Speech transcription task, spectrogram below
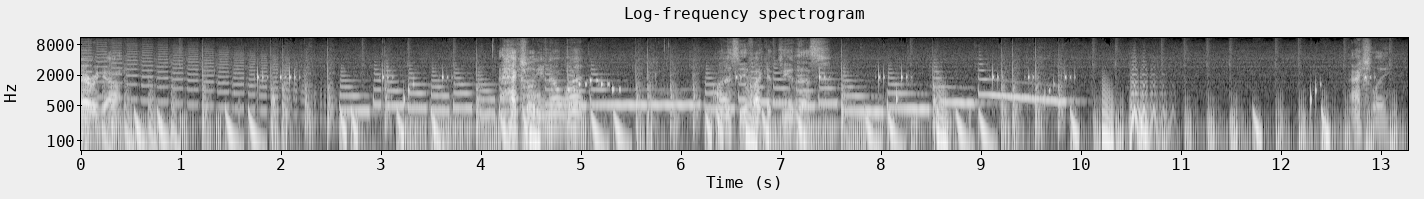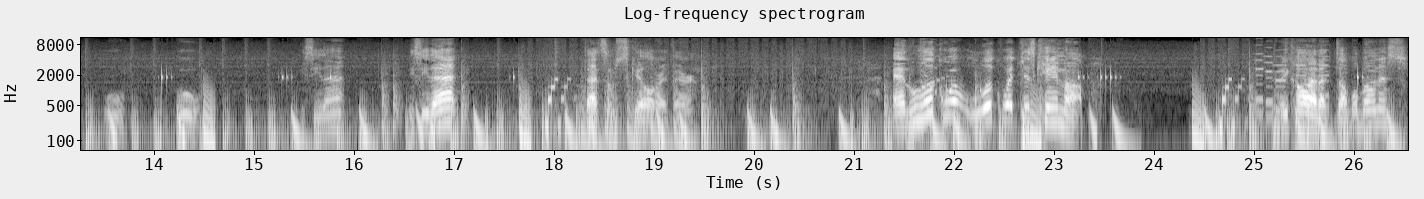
There we go. Actually, you know what? I want to see if I could do this. Actually, ooh, ooh. You see that? You see that? That's some skill right there. And look what look what just came up. What do you call that? A double bonus?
